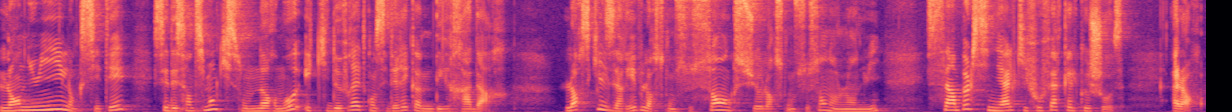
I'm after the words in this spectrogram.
L'ennui, l'anxiété, c'est des sentiments qui sont normaux et qui devraient être considérés comme des radars. Lorsqu'ils arrivent, lorsqu'on se sent anxieux, lorsqu'on se sent dans l'ennui, c'est un peu le signal qu'il faut faire quelque chose. Alors,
